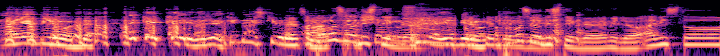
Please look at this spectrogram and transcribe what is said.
ai Abbey Road. E che capito? Cioè, che devi scrivere? Esatto. A proposito di Sting, A proposito di? Sting, Emilio, hai visto,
